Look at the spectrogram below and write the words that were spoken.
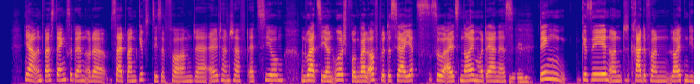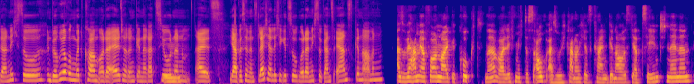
Ja, und was denkst du denn oder seit wann gibt es diese Form der Elternschaft, Erziehung und wo hat sie ihren Ursprung? Weil oft wird es ja jetzt so als neu modernes mhm. Ding gesehen und gerade von Leuten, die da nicht so in Berührung mitkommen oder älteren Generationen mhm. als ja ein bisschen ins Lächerliche gezogen oder nicht so ganz ernst genommen. Also wir haben ja vorhin mal geguckt, ne, weil ich mich das auch, also ich kann euch jetzt kein genaues Jahrzehnt nennen,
